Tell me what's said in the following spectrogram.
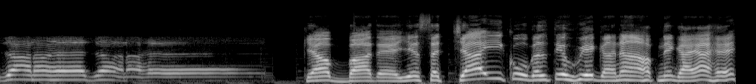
जाना है जाना है। क्या बात है ये सच्चाई को उगलते हुए गाना आपने गाया है।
